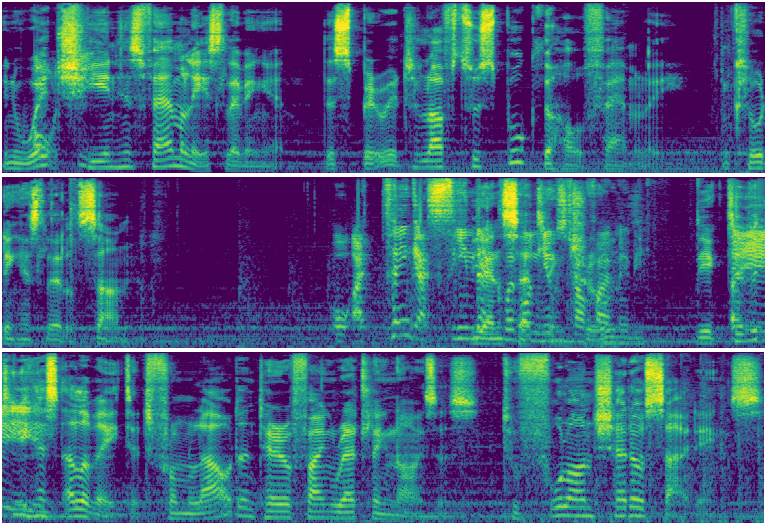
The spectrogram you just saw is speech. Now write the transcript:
in oh, which shit. he and his family is living in. The spirit loves to spook the whole family, including his little son. Oh, I think I've seen The that clip on truth, maybe. the activity Hey. has elevated from loud and terrifying rattling noises to full-on shadow sightings.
